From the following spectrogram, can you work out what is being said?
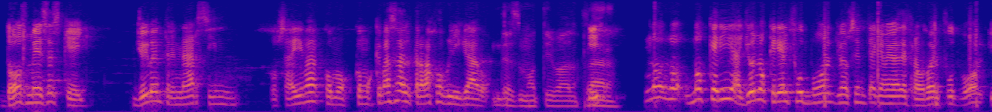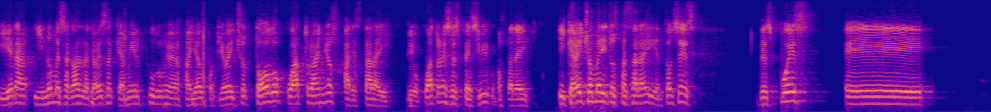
Dos meses que yo iba a entrenar sin, o sea, iba como, como que vas al trabajo obligado. Desmotivado. Y No, no, no quería, yo no quería el fútbol, yo sentía que me había defraudado el fútbol y, era, y no me sacaba de la cabeza que a mí el fútbol me había fallado porque yo había hecho todo cuatro años para estar ahí, digo, cuatro años específicos para estar ahí y que había hecho méritos para estar ahí. Entonces, después, eh,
